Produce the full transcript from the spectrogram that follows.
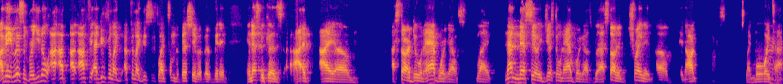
I mean, listen, bro. You know, I, I, I, I, feel, I do feel like I feel like this is like some of the best shape I've ever been in, and that's because I, I, um, I started doing ab workouts. Like, not necessarily just doing ab workouts, but I started training um in August, like Muay Thai.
